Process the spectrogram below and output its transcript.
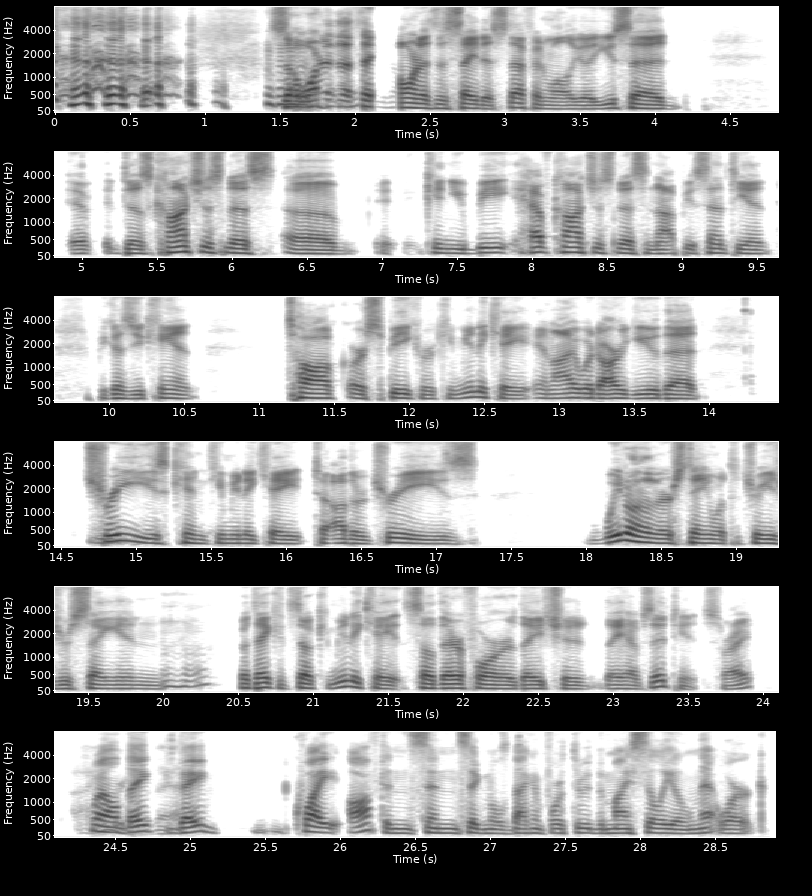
so one of the things I wanted to say to Stefan while ago, you said, if, "Does consciousness, uh, can you be have consciousness and not be sentient because you can't talk or speak or communicate?" And I would argue that trees can communicate to other trees. We don't understand what the trees are saying, Mm. Mhm. but they can still communicate. So therefore, they should they have sentience, right? I well they they quite often send signals back and forth through the mycelial network.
